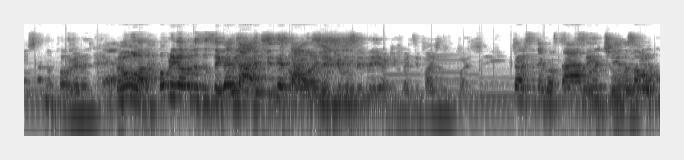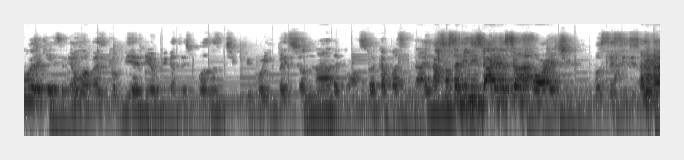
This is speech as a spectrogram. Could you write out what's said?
você, não, pra falar a verdade. É. Mas vamos lá. Obrigado por essa sequência Detalhes, de detalhes. que você veio aqui participar junto com a gente. Espero que você tenha gostado, curtido essa loucura que é isso aqui. Eu, uma coisa que eu vi ali, eu vi que a tua esposa tipo, ficou impressionada com a sua capacidade. A sua habilidade é seu forte. Você se despertou.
